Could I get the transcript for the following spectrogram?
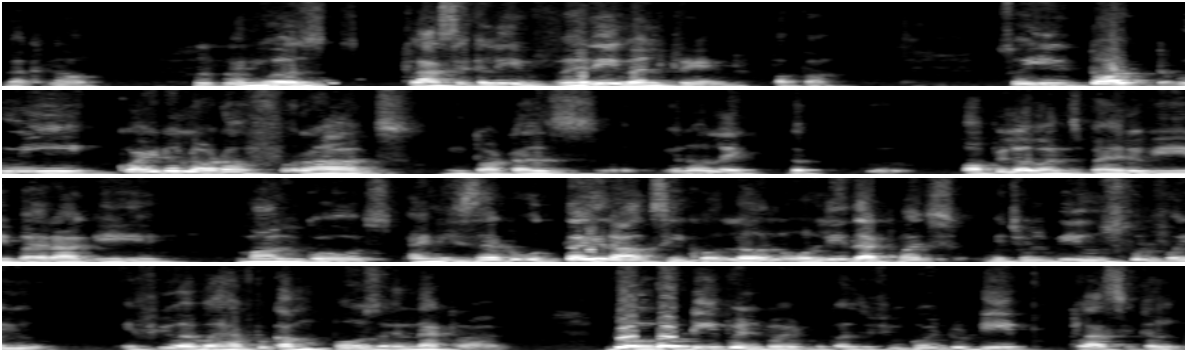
Lucknow. And he was classically very well trained, Papa. So he taught me quite a lot of rags. He taught us, you know, like the popular ones, Bhairavi, Bairagi, Malkauns. And he said, Uttai rag sikho, learn only that much which will be useful for you if you ever have to compose in that rag. Don't go deep into it because if you go into deep classical,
